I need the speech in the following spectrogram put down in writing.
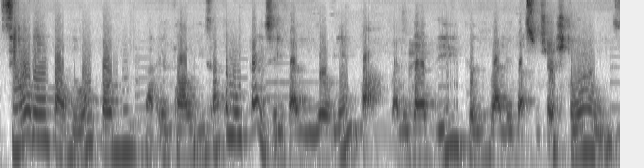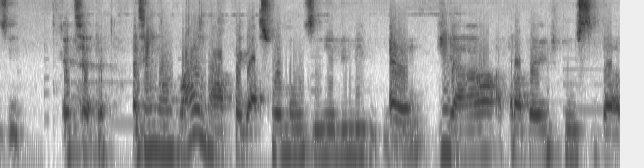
Seu orientador pode ele está ali exatamente para isso, ele vai lhe orientar, vai lhe dar dicas, vai lhe dar sugestões. E etc. Mas ele não vai lá pegar a sua mãozinha e lhe é. guiar através dos, da,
